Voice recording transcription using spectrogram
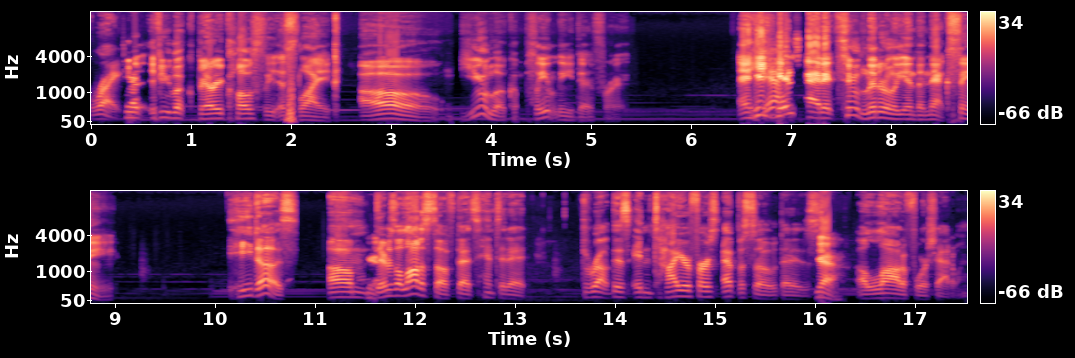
right But if you look very closely, it's like, oh, you look completely different. And he Yeah. hints at it too, literally in the next scene. he does. Um, Yeah. there's a lot of stuff that's hinted at throughout this entire first episode that is Yeah, a lot of foreshadowing.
